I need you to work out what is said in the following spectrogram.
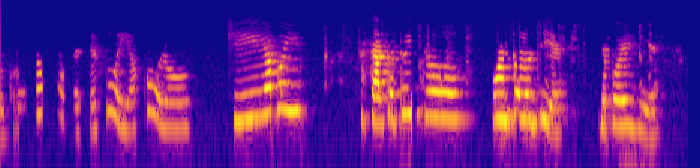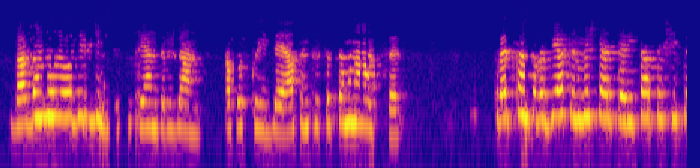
lucru. Sau peste foi, acolo. Și apoi s-a alcătuit uh, o antologie de poezie. Dar domnul dirigent, Ciprian Dârjan, a fost cu ideea pentru săptămâna altfel. Cred că antologia se numește Alteritate și se,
